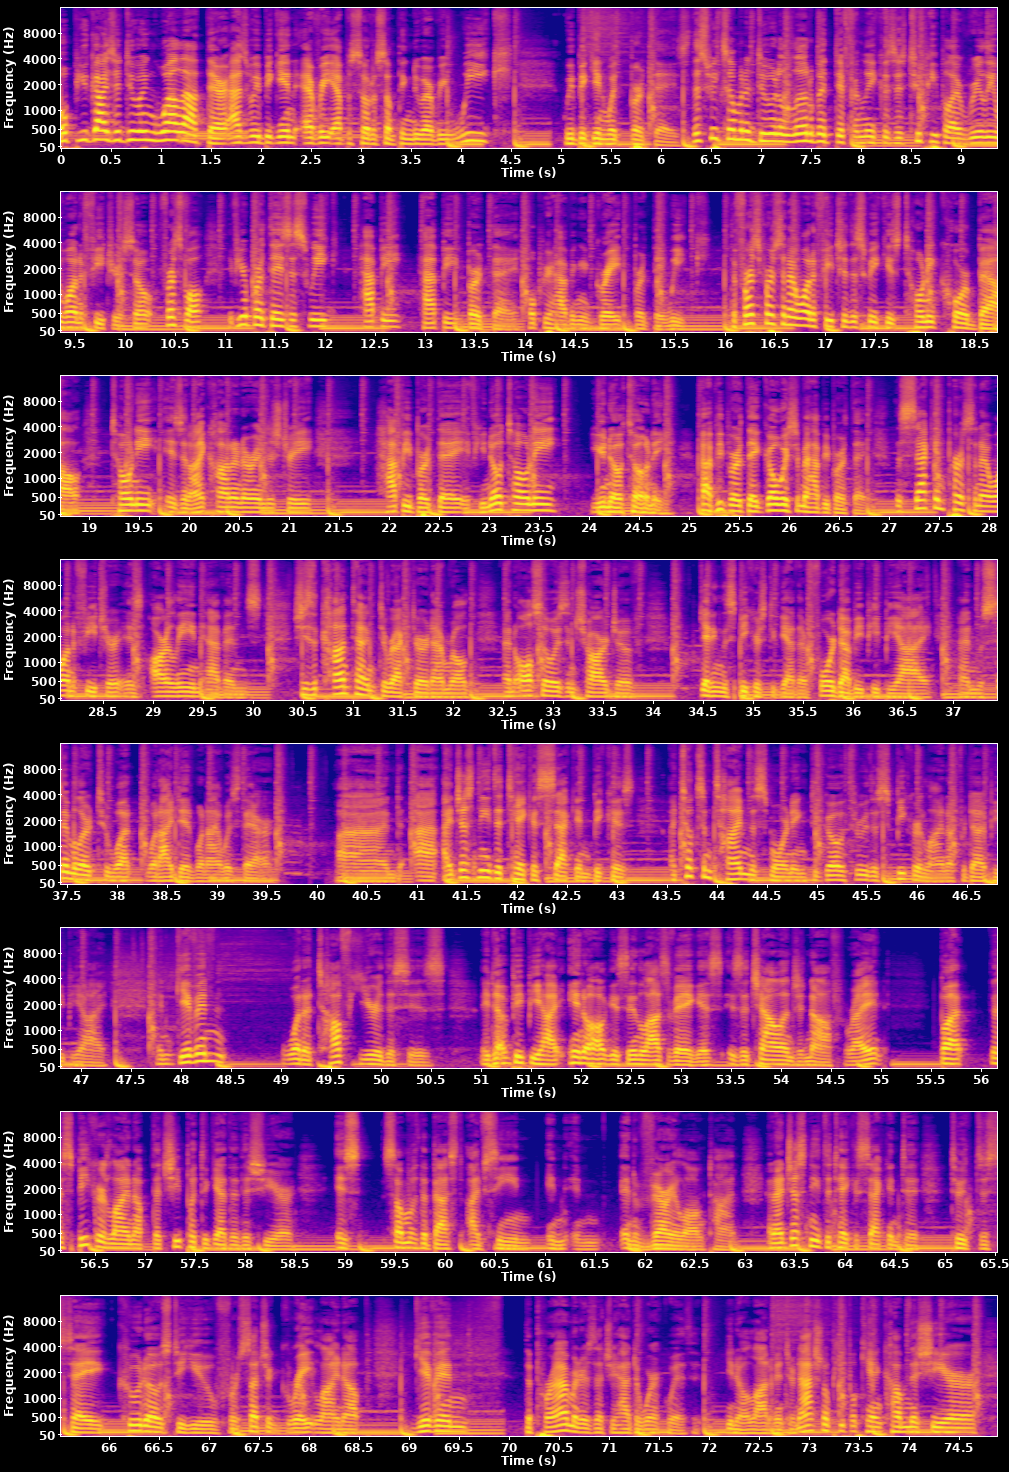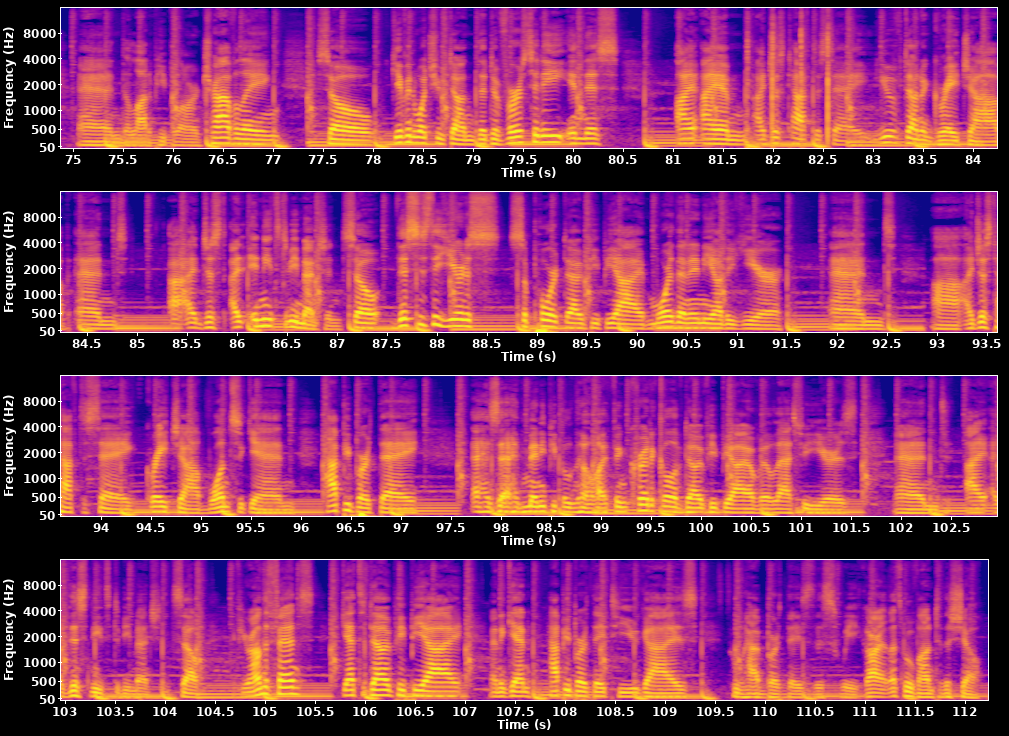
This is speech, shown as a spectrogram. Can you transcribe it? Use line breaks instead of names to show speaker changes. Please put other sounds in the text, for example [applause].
Hope you guys are doing well out there as we begin every episode of Something New every week. We begin with birthdays. This week's I'm going to do it a little bit differently because there's two people I really want to feature. So, first of all, if your birthday's this week, happy, happy birthday. Hope you're having a great birthday week. The first person I want to feature this week is Tony Corbell. Tony is an icon in our industry. Happy birthday. If you know Tony, you know Tony. Happy birthday. Go wish him a happy birthday. The second person I want to feature is Arlene Evans. She's a content director at Emerald and also is in charge of getting the speakers together for WPPI and was similar to what, what I did when I was there. And I, I just need to take a second because I took some time this morning to go through the speaker lineup for WPPI. And given what a tough year this is, a WPPI in August in Las Vegas is a challenge enough, right? But the speaker lineup that she put together this year is some of the best I've seen in, in, in a very long time. And I just need to take a second to, to, to say kudos to you for such a great lineup, given the parameters that you had to work with. You know, a lot of international people can't come this year and a lot of people aren't traveling. So, given what you've done, the diversity in this I, I am. I just have to say, you've done a great job, and I just I, it needs to be mentioned. So this is the year to s- support WPPI more than any other year, and uh, I just have to say, great job once again. Happy birthday! As [laughs] uh, many people know, I've been critical of WPPI over the last few years, and I, I this needs to be mentioned. So if you're on the fence, get to WPPI, and again, happy birthday to you guys who have birthdays this week. All right, let's move on to the show.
